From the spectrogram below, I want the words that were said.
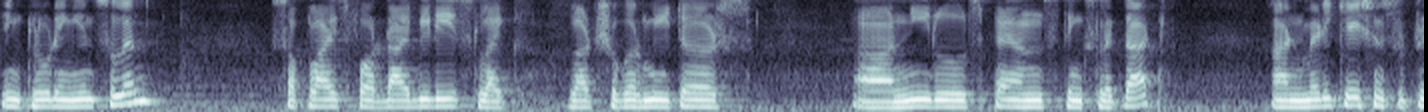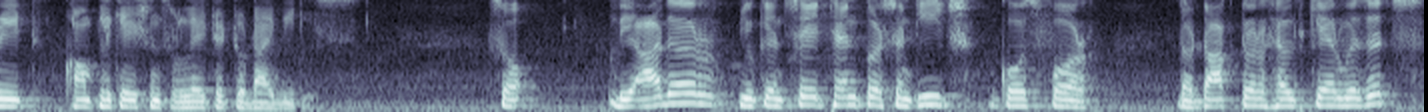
including insulin supplies for diabetes like blood sugar meters uh, needles pens things like that and medications to treat complications related to diabetes. So the other you can say 10% each goes for the doctor healthcare visits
